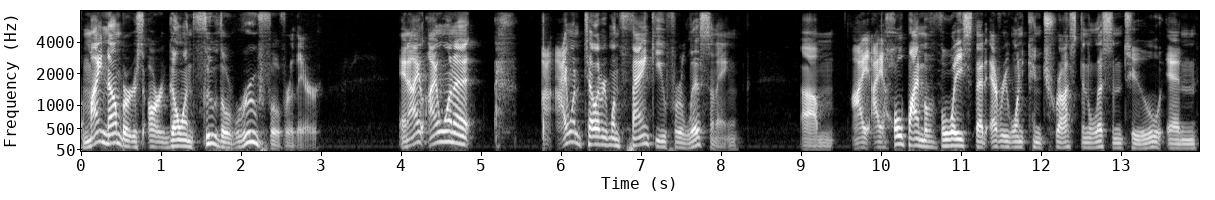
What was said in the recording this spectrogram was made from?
My numbers are going through the roof over there. And I, I want to I want to tell everyone thank you for listening. Um, I, I hope I'm a voice that everyone can trust and listen to. And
